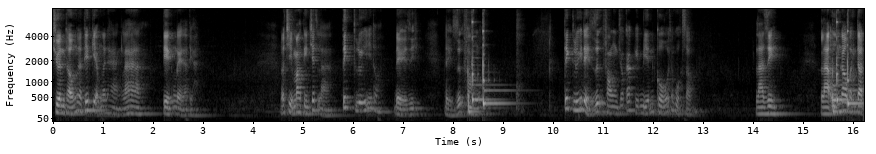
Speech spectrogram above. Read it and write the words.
truyền thống là tiết kiệm ngân hàng là tiền không để ra tiền nó chỉ mang tính chất là tích lũy thôi để gì? Để dự phòng tích lũy để dự phòng cho các cái biến cố trong cuộc sống. Là gì? Là ốm đau bệnh tật.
